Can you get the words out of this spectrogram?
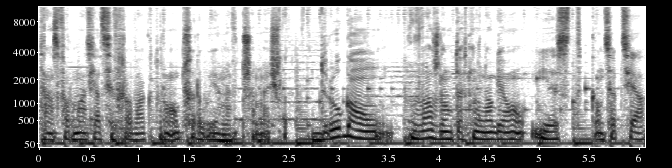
transformacja cyfrowa, którą obserwujemy w przemyśle. Drugą ważną technologią jest koncepcja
